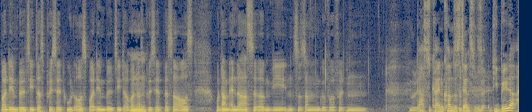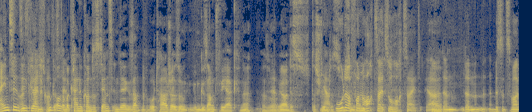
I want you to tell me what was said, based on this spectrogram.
bei dem Bild sieht das Preset gut aus, bei dem Bild sieht aber mhm. das Preset besser aus und am Ende hast du irgendwie einen zusammengewürfelten Müll. Da hast du keine Konsistenz. Die Bilder einzeln sehen vielleicht gut aus, aber keine Konsistenz in der gesamten Reportage, also im Gesamtwerk. Ne? Also ja, ja das, das stimmt. Ja, das oder von Hochzeit zu Hochzeit. Ja, ja, Dann, dann bist du zwar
